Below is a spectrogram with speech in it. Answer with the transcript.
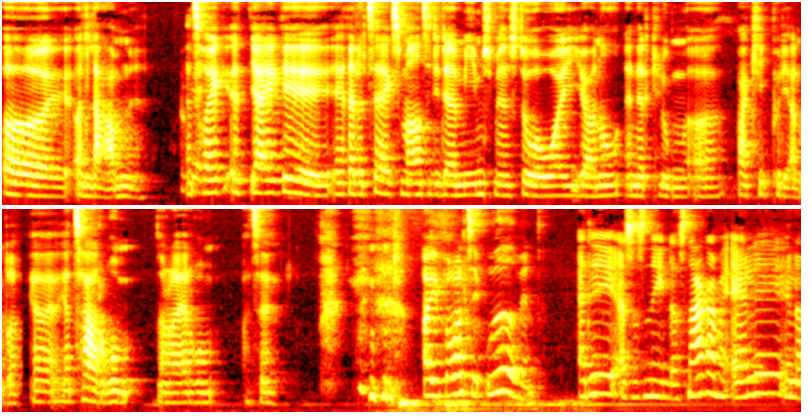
og, øh, og larmende. Okay. Jeg tror ikke, at jeg ikke, jeg relaterer ikke så meget til de der memes med at stå over i hjørnet af netklubben og bare kigge på de andre. Jeg, jeg tager et rum, når der er et rum at tage. og i forhold til udadvendt, er det altså sådan en, der snakker med alle? Eller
